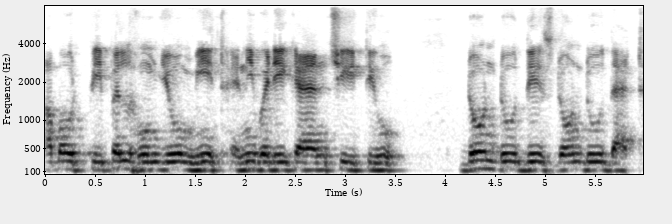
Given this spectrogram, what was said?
about people whom you meet. Anybody can cheat you. Don't do this, don't do that.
